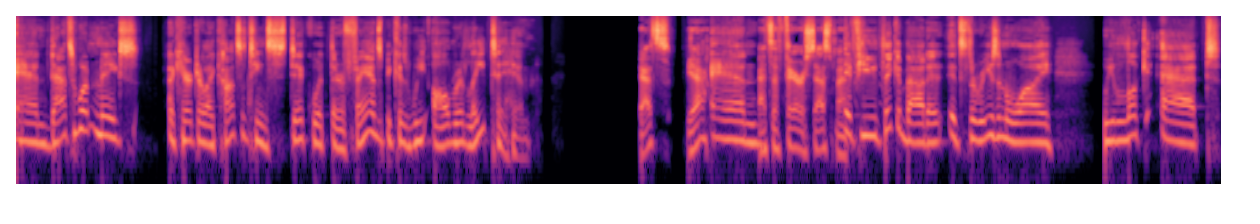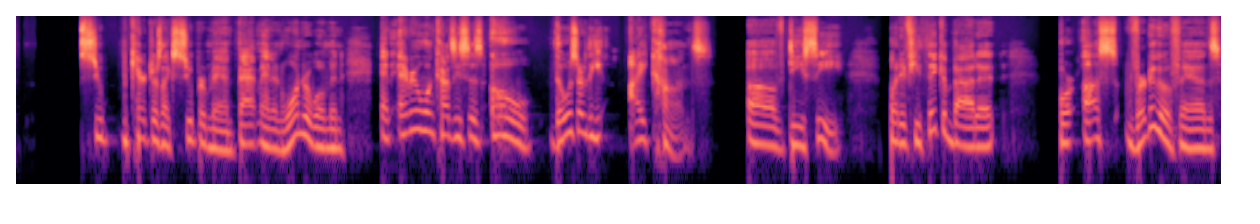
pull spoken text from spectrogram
and that's what makes a character like constantine stick with their fans because we all relate to him That's yeah. and That's a fair assessment. if you think about it, it's the reason why we look at super, characters like Superman, Batman, and Wonder Woman, and everyone constantly says, "Oh, those are the icons of DC." But if you think about it, for us Vertigo fans,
